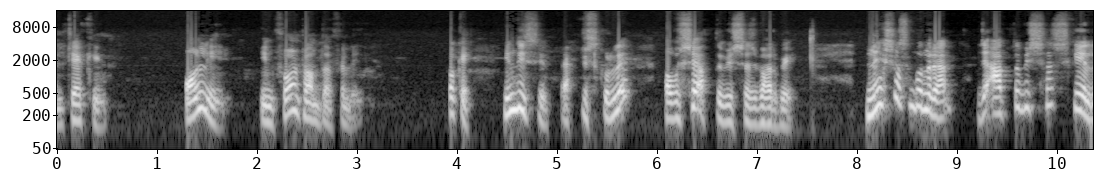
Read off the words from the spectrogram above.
am taking only in front of the feeling okay ইংলিশে প্র্যাকটিস করলে অবশ্যই আত্মবিশ্বাস বাড়বে। নেক্সট হচ্ছে বন্ধুরা, যে আত্মবিশ্বাস scale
